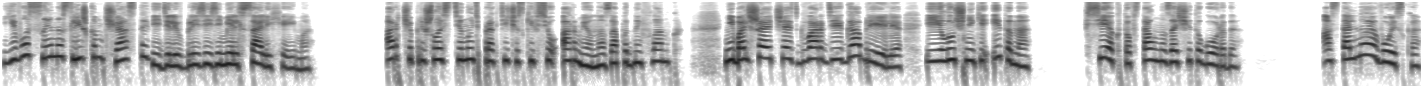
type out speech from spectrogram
Его сына слишком часто видели вблизи земель Салихейма. Арчи пришлось стянуть практически всю армию на западный фланг. Небольшая часть гвардии Габриэля и лучники Итана — все, кто встал на защиту города. Остальное войско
